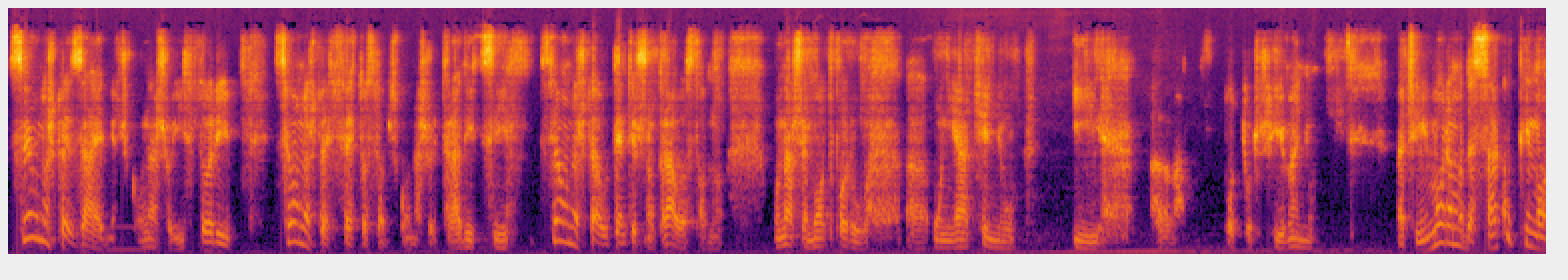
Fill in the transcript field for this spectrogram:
sve ono što je zajedničko u našoj istoriji, sve ono što je svetosrpsko u našoj tradiciji, sve ono što je autentično pravoslavno u našem otporu, unijaćenju i poturčivanju. Znači, mi moramo da sakupimo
